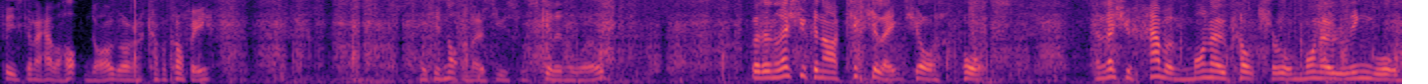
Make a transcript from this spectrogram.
please, can I have a hot dog or a cup of coffee? Which is not the most useful skill in the world. But unless you can articulate your thoughts unless you have a monocultural, monolingual,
